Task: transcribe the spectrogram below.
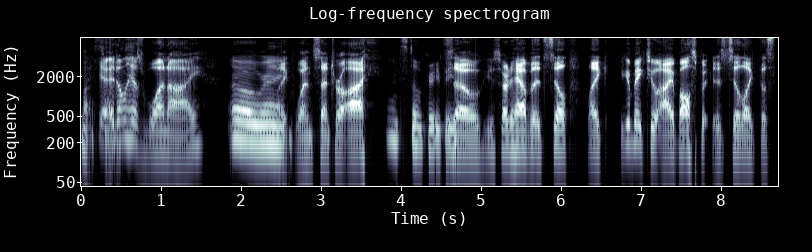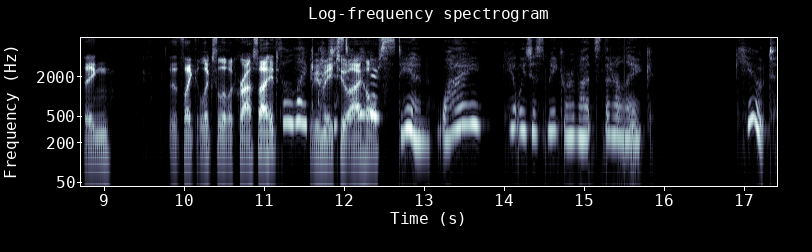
last Yeah, it only has one eye, Oh right. like one central eye. it's still creepy. So you sort of have it's still like you can make two eyeballs, but it's still like this thing. It's like it looks a little cross-eyed. So like If you I made just two don't eye holes. understand why can't we just make robots that are like cute?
